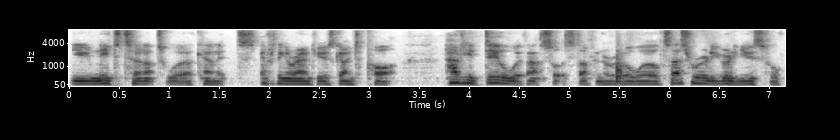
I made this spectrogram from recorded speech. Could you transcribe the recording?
you need to turn up to work and it's everything around you is going to pot? How do you deal with that sort of stuff in the real world? So that's really really useful.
